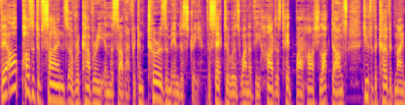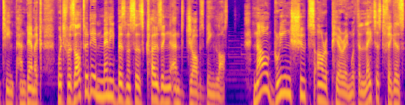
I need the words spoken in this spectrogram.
There are positive signs of recovery in the South African tourism industry. The sector was one of the hardest hit by harsh lockdowns due to the COVID 19 pandemic, which resulted in many businesses closing and jobs being lost. Now, green shoots are appearing, with the latest figures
